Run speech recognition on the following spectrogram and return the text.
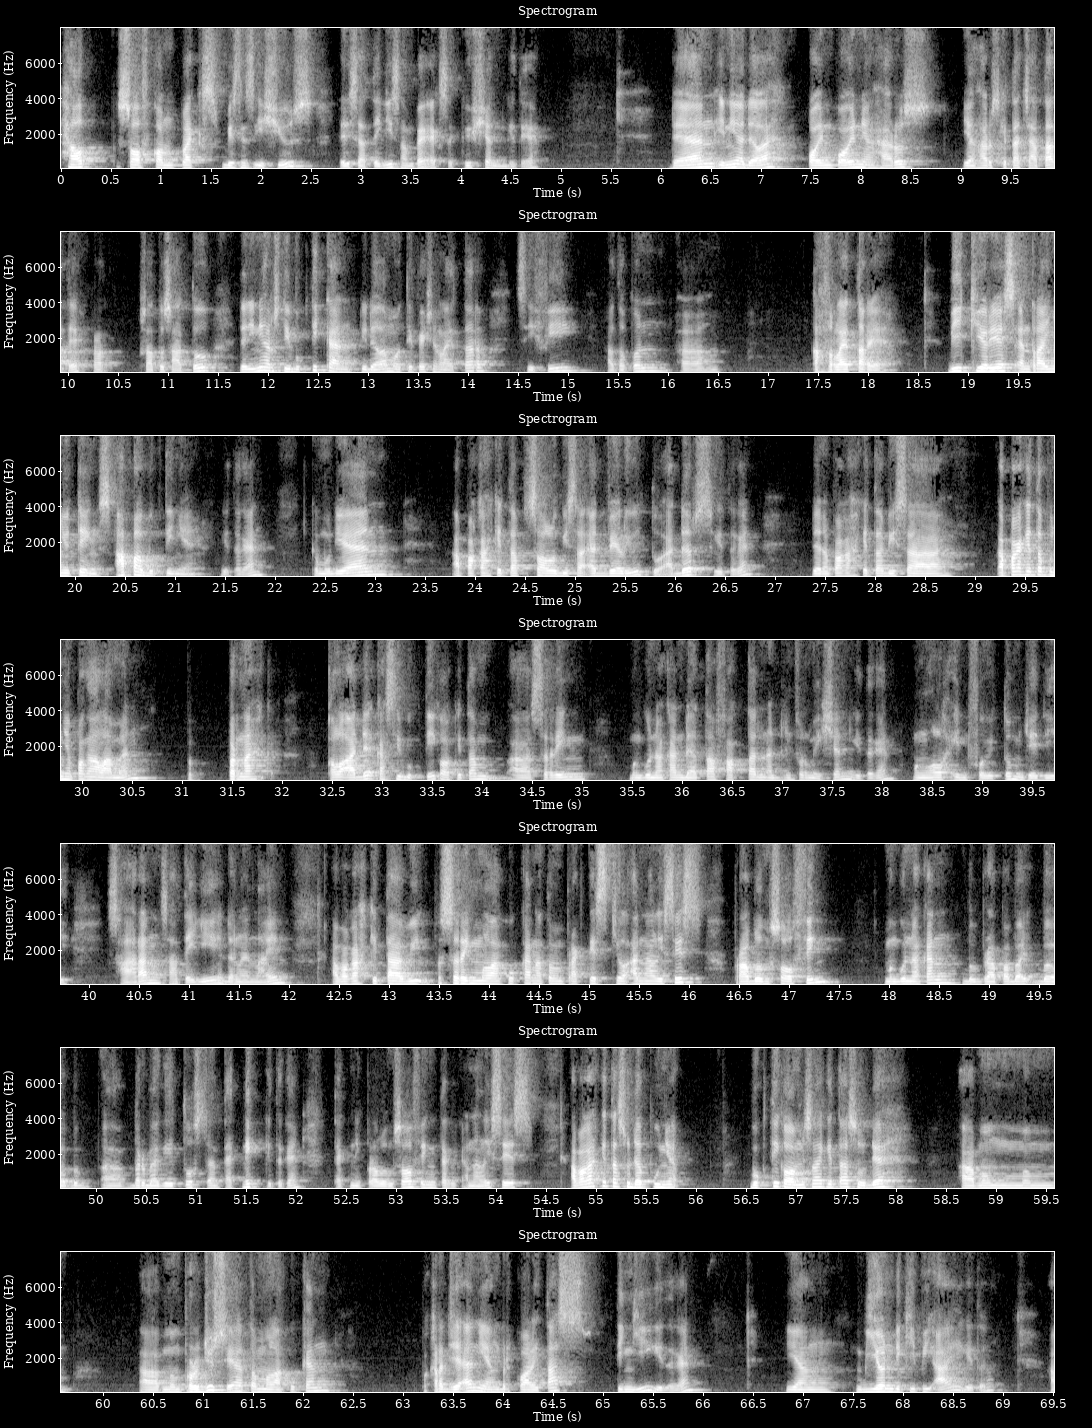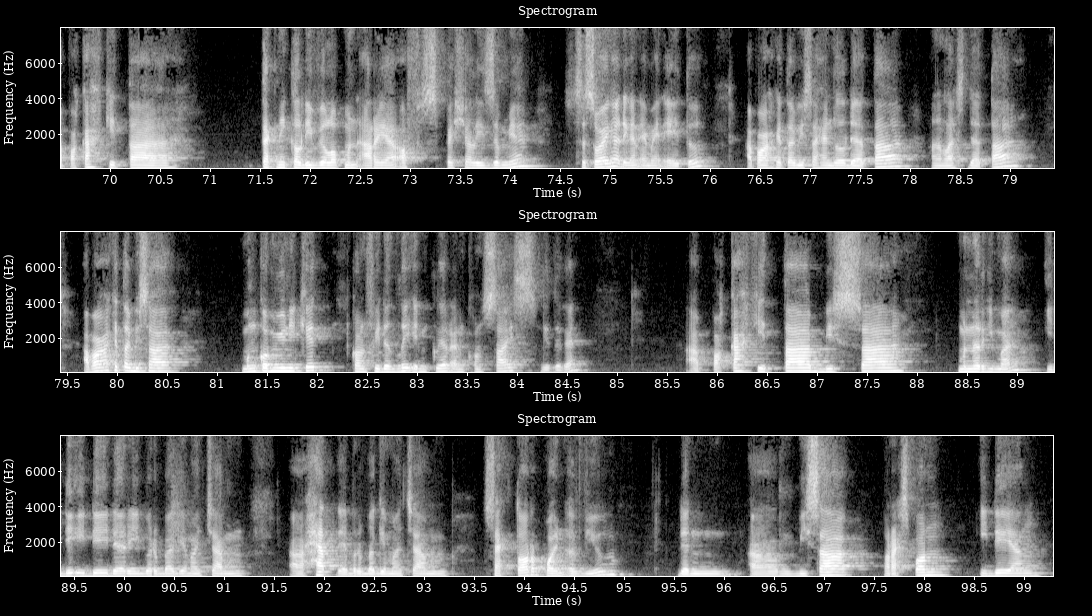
help solve complex business issues dari strategi sampai execution gitu ya. Dan ini adalah poin-poin yang harus yang harus kita catat ya satu-satu dan ini harus dibuktikan di dalam motivation letter, CV ataupun uh, cover letter ya. Be curious and try new things. Apa buktinya gitu kan? Kemudian apakah kita selalu bisa add value to others gitu kan? Dan apakah kita bisa apakah kita punya pengalaman pernah kalau ada kasih bukti kalau kita uh, sering menggunakan data, fakta, dan ada information gitu kan, mengolah info itu menjadi saran, strategi, dan lain-lain. Apakah kita sering melakukan atau mempraktis skill analysis, problem solving, menggunakan beberapa eh, berbagai tools dan teknik gitu kan, teknik problem solving, teknik analisis. Apakah kita sudah punya bukti kalau misalnya kita sudah uh, mem, mem, uh, memproduce ya atau melakukan pekerjaan yang berkualitas tinggi gitu kan, yang beyond the KPI gitu. Apakah kita technical development area of specialismnya sesuai nggak dengan M&A itu? Apakah kita bisa handle data, analyze data? Apakah kita bisa mengcommunicate confidently in clear and concise gitu kan? Apakah kita bisa menerima ide-ide dari berbagai macam uh, head ya, berbagai macam sektor point of view dan um, bisa merespon ide yang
